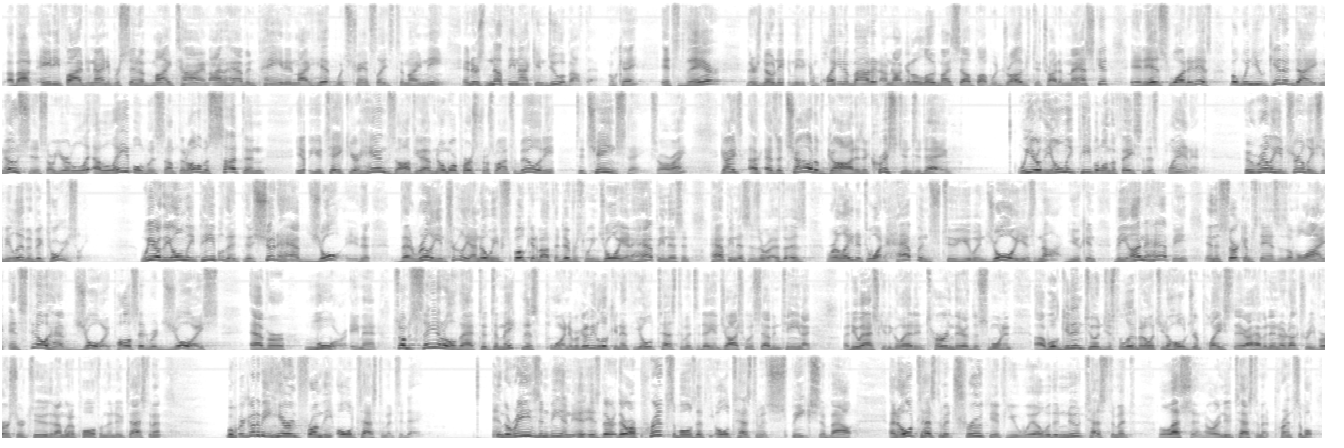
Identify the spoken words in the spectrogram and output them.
about 85 to 90% of my time, I'm having pain in my hip, which translates to my knee. And there's nothing I can do about that, okay? It's there. There's no need for me to complain about it. I'm not going to load myself up with drugs to try to mask it. It is what it is. But when you get a diagnosis or you're la- labeled with something, all of a sudden, you know, you take your hands off. You have no more personal responsibility to change things, all right? Guys, uh, as a child of God, as a Christian today, we are the only people on the face of this planet who really and truly should be living victoriously. We are the only people that, that should have joy, that, that really and truly, I know we've spoken about the difference between joy and happiness, and happiness is, is, is, related to what happens to you, and joy is not. You can be unhappy in the circumstances of life and still have joy. Paul said, Rejoice evermore. Amen. So I'm saying all that to, to make this point. and we're going to be looking at the Old Testament today in Joshua 17. I, I do ask you to go ahead and turn there this morning. Uh, we'll get into it in just a little bit. I want you to hold your place there. I have an introductory verse or two that I'm going to pull from the New Testament. But we're going to be hearing from the Old Testament today. And the reason being is there, there are principles that the Old Testament speaks about, an Old Testament truth, if you will, with a New Testament lesson or a New Testament principle.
